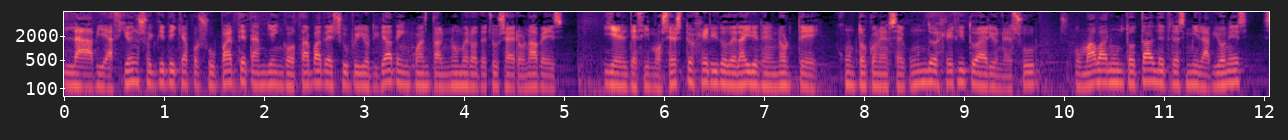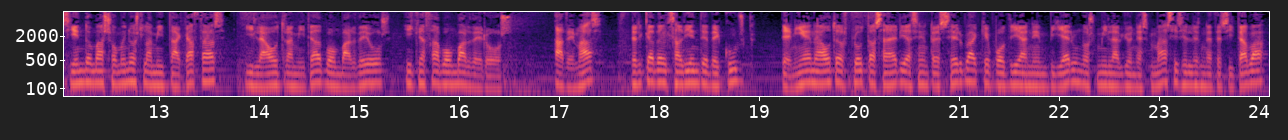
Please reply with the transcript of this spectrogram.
La aviación soviética por su parte también gozaba de superioridad en cuanto al número de sus aeronaves, y el decimosexto ejército del aire en el norte, junto con el segundo ejército aéreo en el sur, sumaban un total de 3.000 aviones, siendo más o menos la mitad cazas y la otra mitad bombardeos y cazabombarderos. Además, cerca del saliente de Kursk, tenían a otras flotas aéreas en reserva que podrían enviar unos mil aviones más si se les necesitaba,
